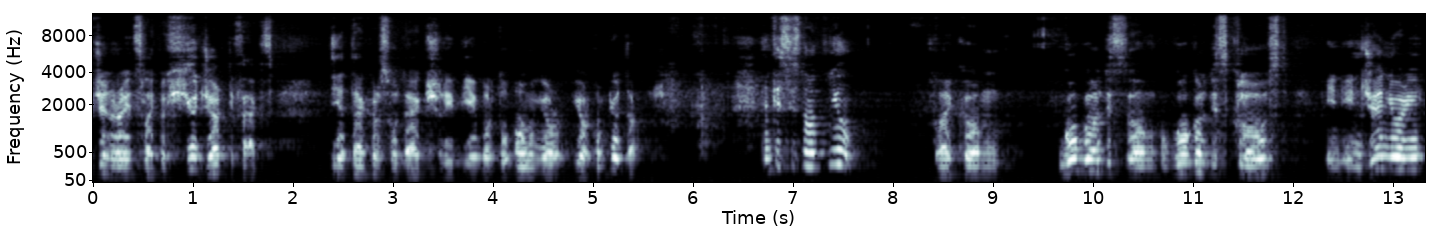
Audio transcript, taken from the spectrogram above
generates like a huge artifact, the attackers would actually be able to own your, your computer. And this is not new. Like um, Google, dis, um, Google disclosed in, in January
